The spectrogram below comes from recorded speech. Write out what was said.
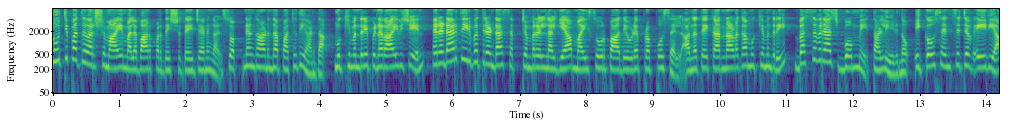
നൂറ്റിപ്പത്ത് വർഷമായി മലബാർ പ്രദേശത്തെ ജനങ്ങൾ സ്വപ്നം കാണുന്ന പദ്ധതിയാണിത്. മുഖ്യമന്ത്രി പിണറായി വിജയൻ രണ്ടായിരത്തി ഇരുപത്തിരണ്ട് സെപ്റ്റംബറിൽ നൽകിയ മൈസൂർ പാതയുടെ പ്രപ്പോസൽ അന്നത്തെ കർണാടക മുഖ്യമന്ത്രി ബസവരാജ് ബൊമ്മെ തള്ളിയിരുന്നു. Eco sensitive area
